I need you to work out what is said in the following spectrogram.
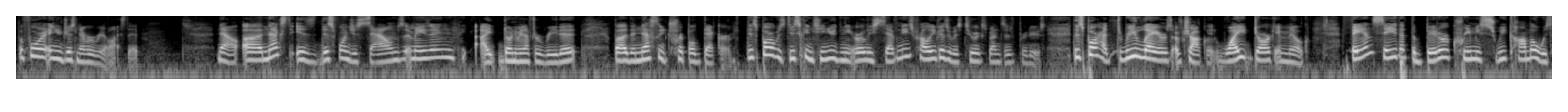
before and you just never realized it. Now, uh, next is this one just sounds amazing. I don't even have to read it but the Nestle Triple Decker. This bar was discontinued in the early 70s, probably because it was too expensive to produce. This bar had three layers of chocolate white, dark, and milk. Fans say that the bitter, creamy, sweet combo was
